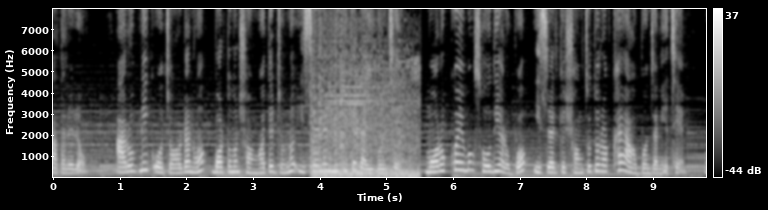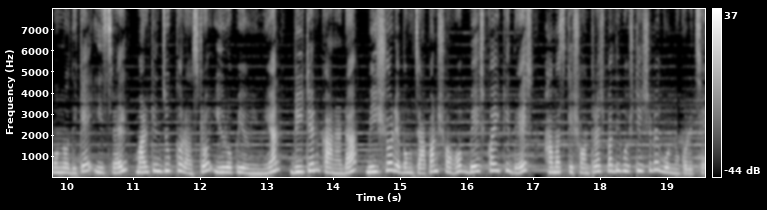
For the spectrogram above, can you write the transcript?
কাতারেরও। আরব লীগ ও জর্ডানও বর্তমান সংঘাতের জন্য ইসরায়েলের নীতিকে দায়ী করেছে মরক্কো এবং সৌদি আরবও ইসরায়েলকে সংযত রক্ষায় আহ্বান জানিয়েছে। অন্যদিকে ইসরায়েল, মার্কিন যুক্তরাষ্ট্র, ইউরোপীয় ইউনিয়ন, ব্রিটেন, কানাডা, মিশর এবং জাপান সহ বেশ কয়েকটি দেশ হামাসকে সন্ত্রাসবাদী গোষ্ঠী হিসেবে গণ্য করেছে।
